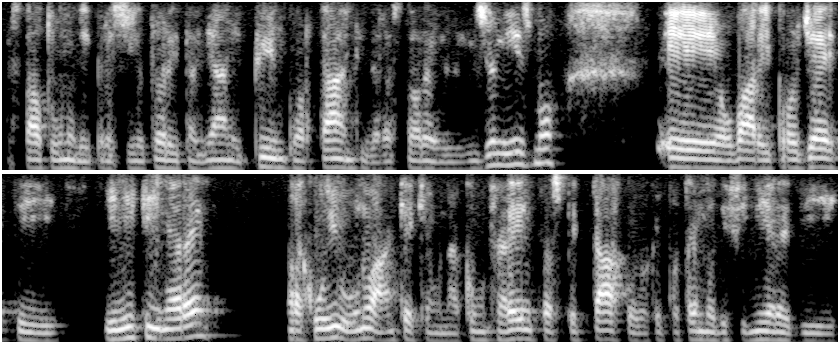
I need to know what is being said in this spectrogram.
è stato uno dei prestigiatori italiani più importanti della storia dell'illusionismo, e ho vari progetti in itinere, tra cui uno anche che è una conferenza spettacolo che potremmo definire di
